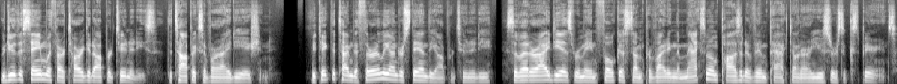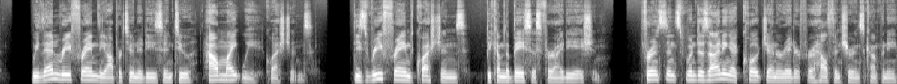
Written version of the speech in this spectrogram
We do the same with our target opportunities, the topics of our ideation. We take the time to thoroughly understand the opportunity so that our ideas remain focused on providing the maximum positive impact on our users' experience. We then reframe the opportunities into how might we questions. These reframed questions become the basis for ideation. For instance, when designing a quote generator for a health insurance company,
